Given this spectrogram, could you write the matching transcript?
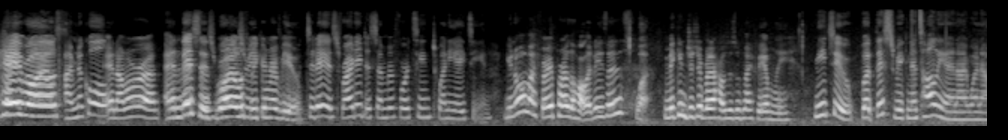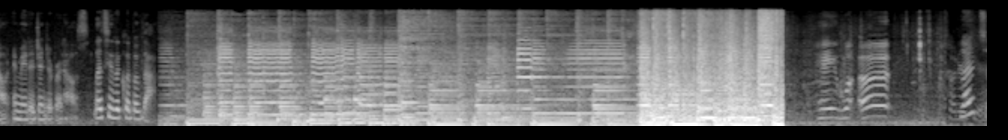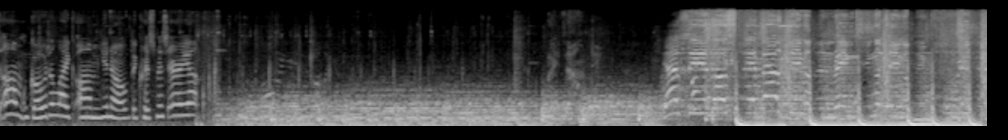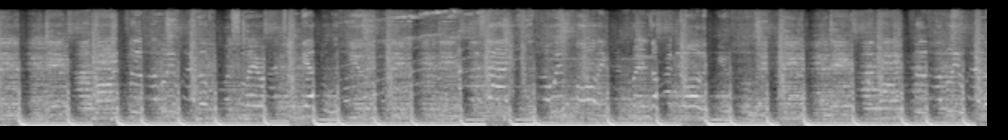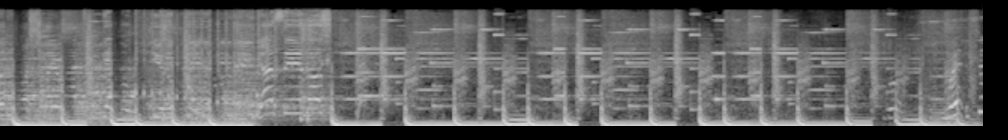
Hey Royals! I'm Nicole. And I'm Aurora. And, this is Royals Week in Review. Today is Friday, December 14, 2018. You know what my favorite part of the holidays is? What? Making gingerbread houses with my family. Me too, but this week Natalia and I went out and made a gingerbread house. Let's see the clip of that. Hey, what up? Let's um go to like um you know the Christmas area. Yes,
